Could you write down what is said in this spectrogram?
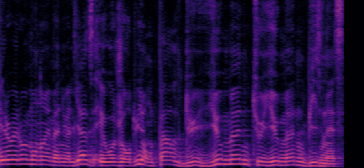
Hello, hello, mon nom est Emmanuel Diaz et aujourd'hui on parle du human to human business.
